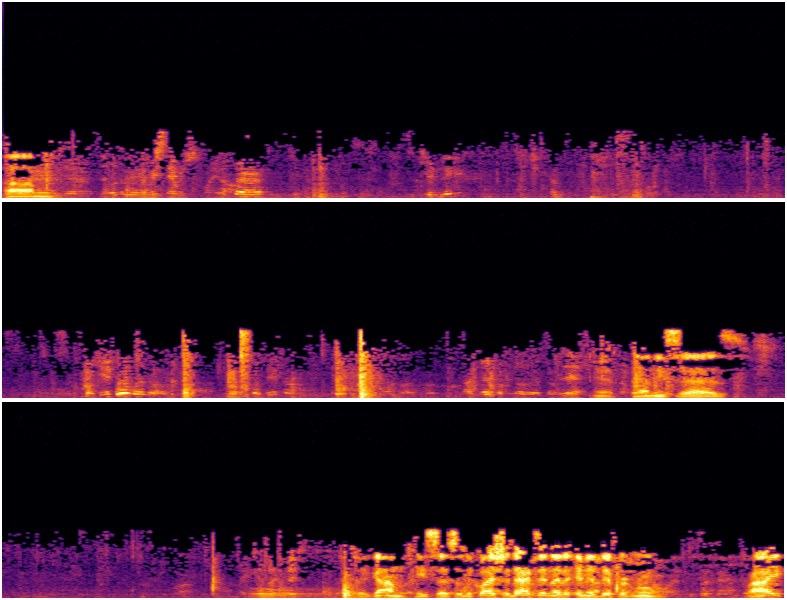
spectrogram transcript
um, yeah. Then he says, oh, he says, so the question, that's in a, in a different room, right?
